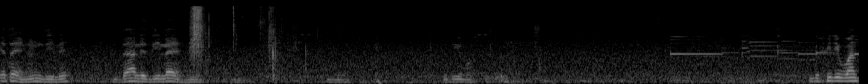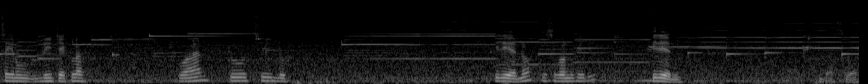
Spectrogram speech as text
यता हेर्नु नि दिले। दाले दिलाई हेर्नु फेरि वान सेकेन्ड रिटेक ल। वान टू थ्री लु फेरि हेर्नु त्यसो गर्नु फेरि फेरि हेर्नु बस भयो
